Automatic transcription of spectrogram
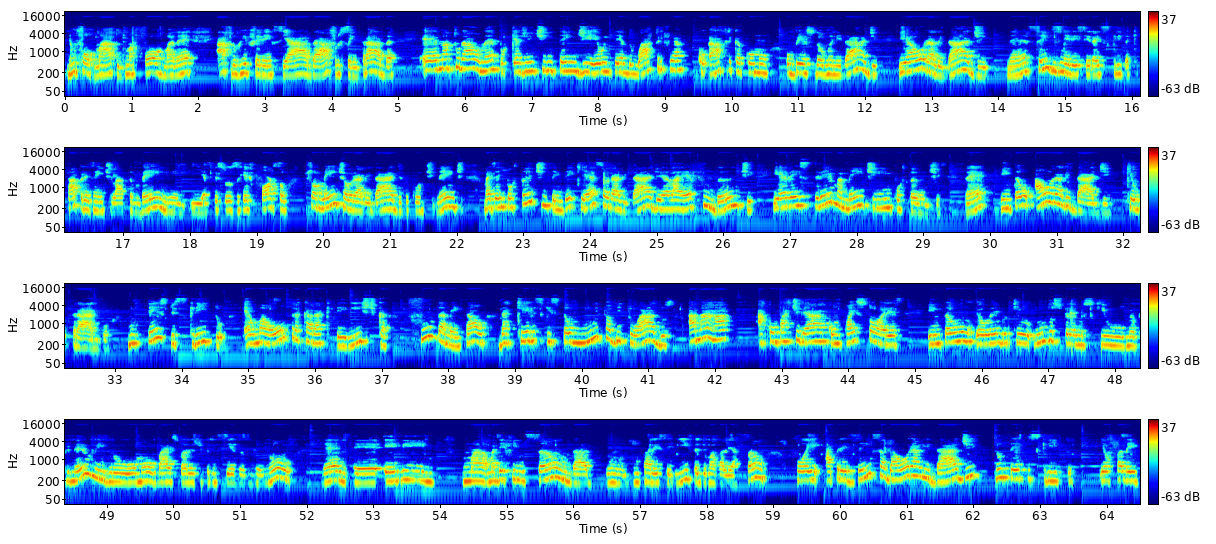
de um formato, de uma forma, né? Afro-referenciada, afrocentrada, é natural, né? Porque a gente entende, eu entendo África, África como o berço da humanidade e a oralidade, né? Sem desmerecer a escrita que está presente lá também e, e as pessoas reforçam somente a oralidade do continente, mas é importante entender que essa oralidade ela é fundante e ela é extremamente importante, né? Então a oralidade que eu trago no texto escrito é uma outra característica fundamental daqueles que estão muito habituados a narrar, a compartilhar, contar histórias. Então, eu lembro que um dos prêmios que o meu primeiro livro, O Moubá Histórias de Princesas, ganhou, né, é, ele, uma, uma definição da, de, um, de um parecerista, de uma avaliação, foi a presença da oralidade no texto escrito. E eu falei,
